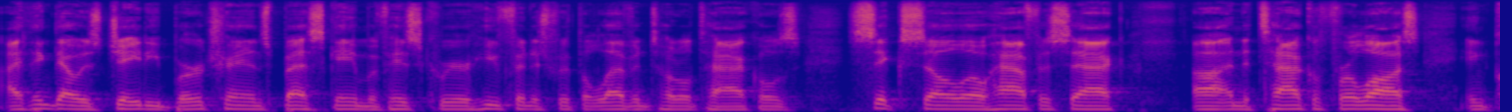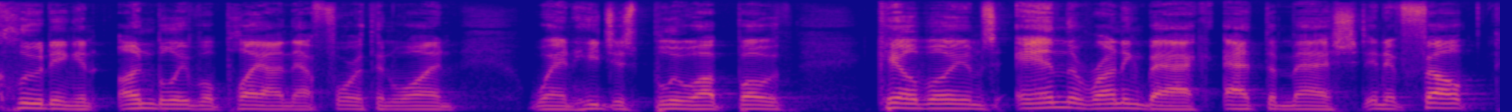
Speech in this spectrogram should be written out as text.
I think that was JD Bertrand's best game of his career. He finished with 11 total tackles, six solo, half a sack, uh, and a tackle for loss, including an unbelievable play on that fourth and one when he just blew up both Caleb Williams and the running back at the mesh. And it felt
